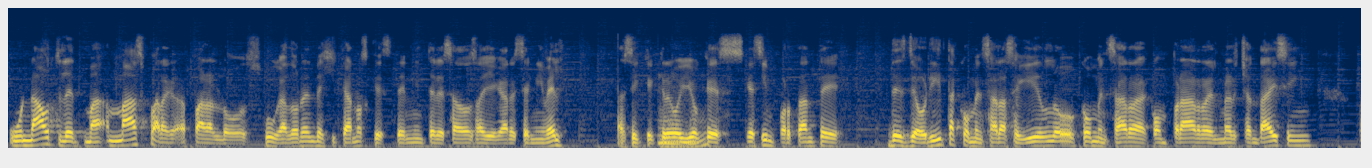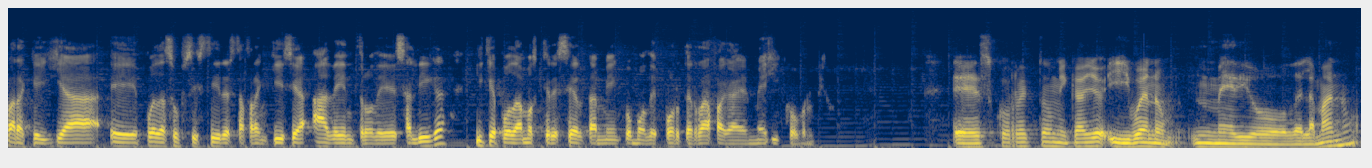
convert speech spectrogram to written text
un outlet más para, para los jugadores mexicanos que estén interesados a llegar a ese nivel. Así que creo yo que es, que es importante desde ahorita comenzar a seguirlo, comenzar a comprar el merchandising para que ya eh, pueda subsistir esta franquicia adentro de esa liga y que podamos crecer también como deporte ráfaga en México. Es correcto, Micayo. Y bueno, medio de la mano,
